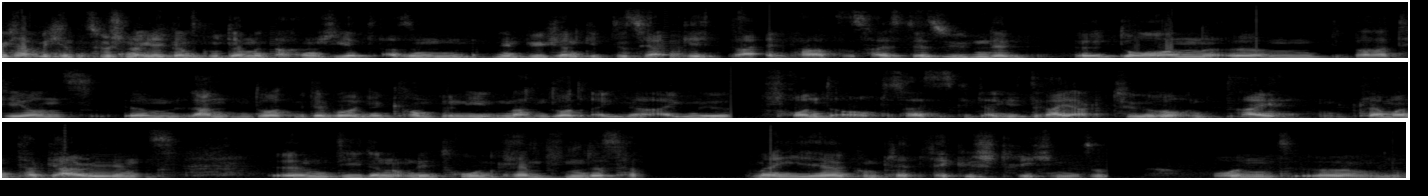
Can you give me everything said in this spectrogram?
Ich habe mich inzwischen eigentlich ganz gut damit arrangiert. Also in den Büchern gibt es ja eigentlich drei Parts. Das heißt, der Süden, der äh, Dorn, ähm, die Baratheons ähm, landen dort mit der Goldenen Company und machen dort eine eigene Front auf. Das heißt, es gibt eigentlich drei Akteure und drei, Klammern, Targaryens, ähm, die dann um den Thron kämpfen. Das hat man hier komplett weggestrichen. Also, und ähm,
